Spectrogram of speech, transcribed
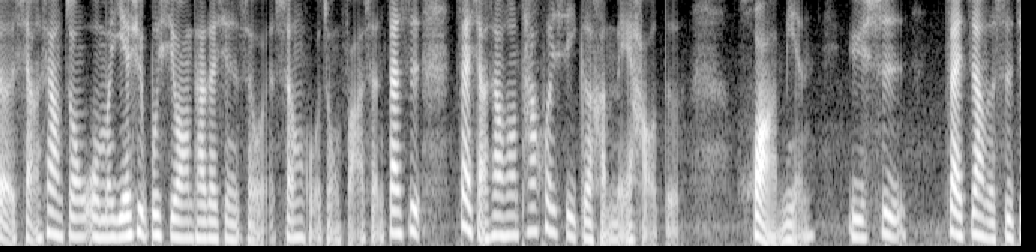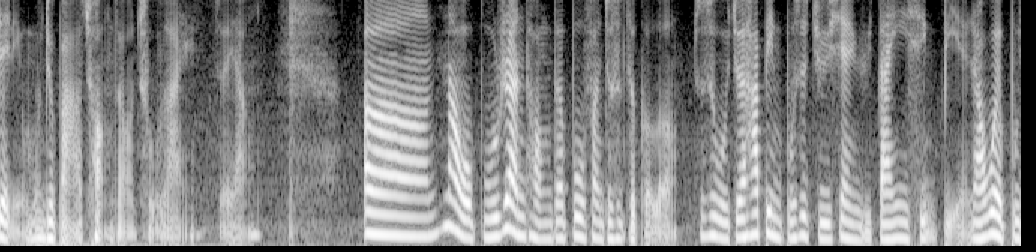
的想象中，我们也许不希望它在现实生活生活中发生，但是在想象中，它会是一个很美好的画面。于是，在这样的世界里，我们就把它创造出来，这样。嗯，那我不认同的部分就是这个了，就是我觉得它并不是局限于单一性别，然后我也不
